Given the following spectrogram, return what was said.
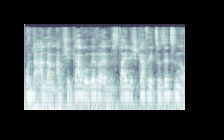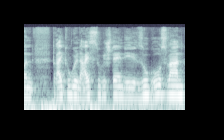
unter anderem am Chicago River im Stylish Café zu sitzen und drei Kugeln Eis zu bestellen, die so groß waren,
